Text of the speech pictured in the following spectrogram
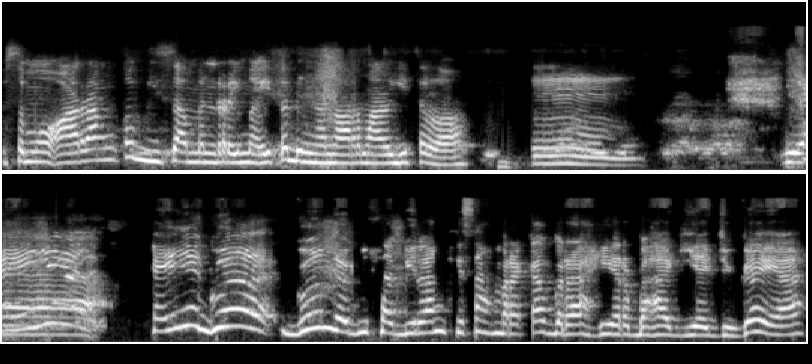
semua orang tuh bisa menerima itu dengan normal gitu loh. Hmm. Ya, Kayaknya kayaknya gue gue nggak bisa bilang kisah mereka berakhir bahagia juga ya.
